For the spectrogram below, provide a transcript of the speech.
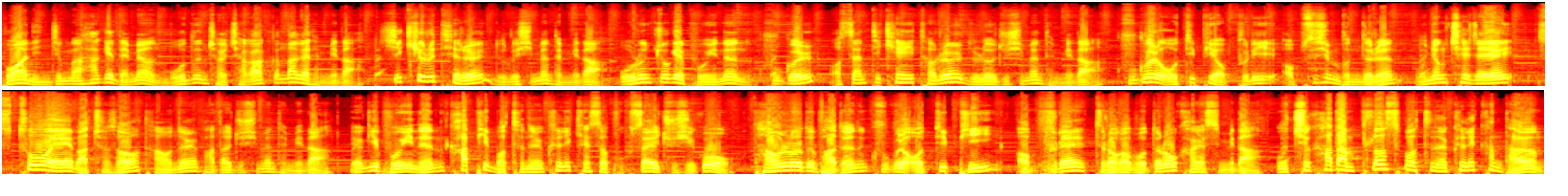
보안 인증만 하게 되면 모든 절차가 끝나게 됩니다. Security를 누르시면 됩니다. 오른쪽에 보이는 구글 어센티케이터를 눌러주시면 됩니다. 구글 OTP 어플이 없으신 분들은 운영체제의 스토어에 맞춰서 다운을 받아주시면 됩니다. 여기 보이는 카피 버튼을 클릭해서 복사해 주시고 다운로드 받은 구글 OTP 어플에 들어가 보도록 하겠습니다. 우측 하단 플러스 버튼을 클릭한 다음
